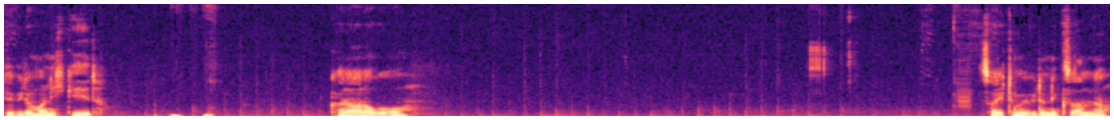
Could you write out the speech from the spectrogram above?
Der wieder mal nicht geht. Keine Ahnung warum. Zeigte mir wieder nichts an, ne?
